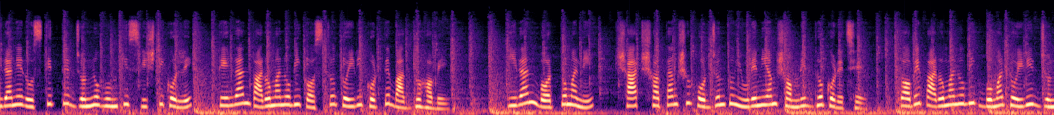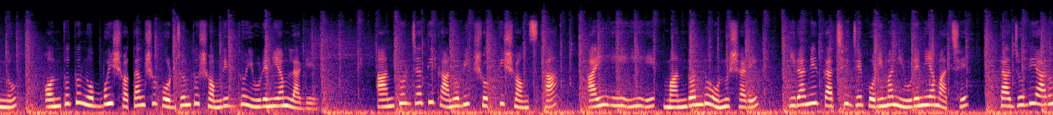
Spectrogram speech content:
ইরানের অস্তিত্বের জন্য হুমকি সৃষ্টি করলে তেহরান পারমাণবিক অস্ত্র তৈরি করতে বাধ্য হবে। ইরান বর্তমানে ষাট শতাংশ পর্যন্ত ইউরেনিয়াম সমৃদ্ধ করেছে। তবে পারমাণবিক বোমা তৈরির জন্য অন্তত নব্বই শতাংশ পর্যন্ত সমৃদ্ধ ইউরেনিয়াম লাগে। আন্তর্জাতিক আণবিক শক্তি সংস্থা আইএইএ মানদণ্ড অনুসারে ইরানের কাছে যে পরিমাণ ইউরেনিয়াম আছে, তা যদি আরও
